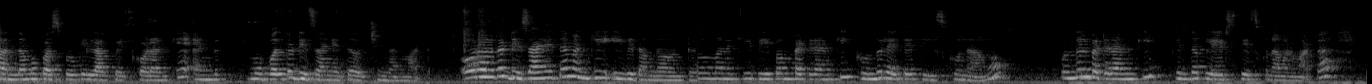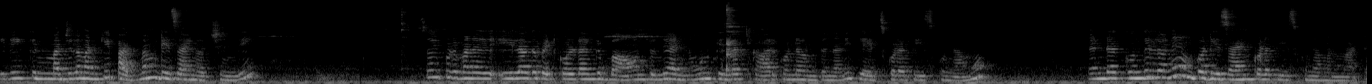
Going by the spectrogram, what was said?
గంధము పసుపుకి ఇలా పెట్టుకోవడానికి అండ్ మువ్వలతో డిజైన్ అయితే వచ్చిందనమాట ఓవరాల్గా డిజైన్ అయితే మనకి ఈ విధంగా ఉంటుంది. సో మనకి దీపం పెట్టడానికి కుందులు అయితే తీసుకున్నాము. కుందులు పెట్టడానికి కింద ప్లేట్స్ తీసుకున్నాం అనమాట ఇది కింద మధ్యలో మనకి పద్మం డిజైన్ వచ్చింది. సో ఇప్పుడు మనం ఇలాగ పెట్టుకోవడానికి బాగుంటుంది. అండ్ నూనె కింద కారకుండా ఉంటుందని ప్లేట్స్ కూడా తీసుకున్నాము. అండ్ కుందుల్లోనే ఇంకో డిజైన్ కూడా తీసుకున్నాం అనమాట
